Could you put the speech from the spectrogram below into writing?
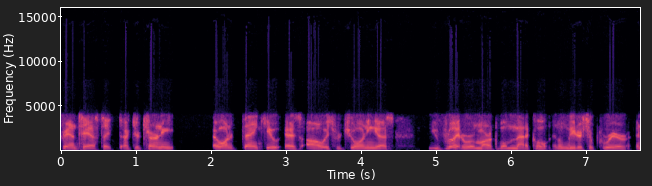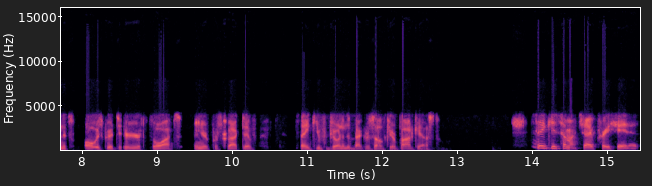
Fantastic. Dr. Turney, I want to thank you as always for joining us. You've really had a remarkable medical and leadership career, and it's always great to hear your thoughts and your perspective. Thank you for joining the Becker's Healthcare Podcast. Thank you so much. I appreciate it.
